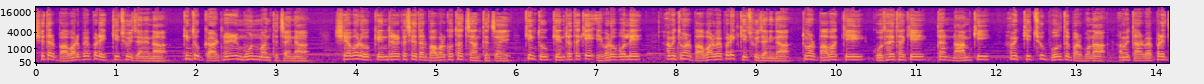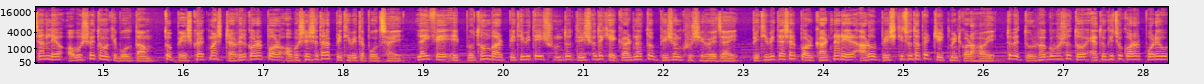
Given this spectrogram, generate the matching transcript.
সে তার বাবার ব্যাপারে কিছুই জানে না। কিন্তু গার্ডনারের মন মানতে চায় না। সে আবারও কেন্দ্রের কাছে তার বাবার কথা জানতে চায়। কিন্তু কেন্দ্র তাকে এবারও বলে, আমি তোমার বাবার ব্যাপারে কিছুই জানি না। তোমার বাবা কে? কোথায় থাকে? তার নাম কি? আমি কিছু বলতে পারব না। আমি তার ব্যাপারে জানলে অবশ্যই তোমাকে বলতাম। তো বেশ কয়েক মাস ট্রাভেল করার পর অবশেষে তারা পৃথিবীতে পৌঁছায়। লাইফে এই প্রথমবার পৃথিবীতে এই সুন্দর দৃশ্য দেখে গার্ডনার তো ভীষণ খুশি হয়ে যায়। পৃথিবীতে আসার পর গার্ডনারের আরও বেশ কিছু ধাপে ট্রিটমেন্ট করা হয়। তবে দুর্ভাগ্যবশত এত কিছু করার পরেও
